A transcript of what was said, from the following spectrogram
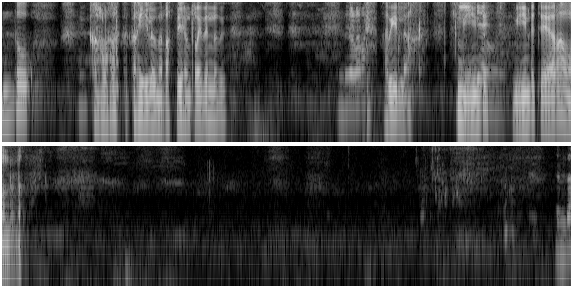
എന്തോ കളറൊക്കെ കയ്യിലൊന്നടാ അറിയണ്ടാ ഇതെന്നത് എന്ത് കളറാ? അറിയില്ല. മീന്റെ മീന്റെ ചേറാ കേട്ടോ എന്താ?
